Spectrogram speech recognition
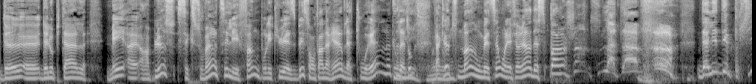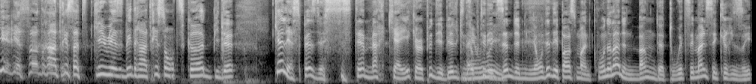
de, euh, de l'hôpital. Mais euh, en plus, c'est que souvent, tu sais, les fans pour les clés USB sont en arrière de la tourelle. Là, la tour. oui, fait que là, oui. tu demandes au médecin ou à l'infirmière de se pencher en dessous de la table, ah, d'aller dépoussiérer ça, de rentrer sa petite clé USB, de rentrer son petit code, puis de... Quelle espèce de système archaïque, un peu débile, qui nous a Ben coûté des dizaines de millions, des dépassements de coûts. On a l'air d'une bande de tweets, c'est mal sécurisé,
